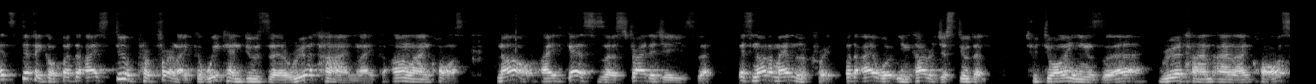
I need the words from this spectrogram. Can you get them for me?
it's difficult, but I still prefer like we can do the real time like online course. Now I guess the strategy is that it's not mandatory, but I will encourage students to join in the real time online course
